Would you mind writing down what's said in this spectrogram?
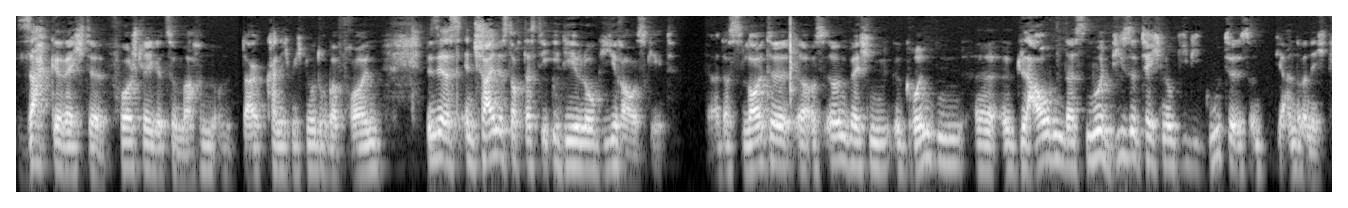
sachgerechte Vorschläge zu machen. Und da kann ich mich nur darüber freuen. Wissen Sie, das Entscheidende ist doch, dass die Ideologie rausgeht dass Leute äh, aus irgendwelchen Gründen äh, glauben, dass nur diese Technologie die gute ist und die andere nicht.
